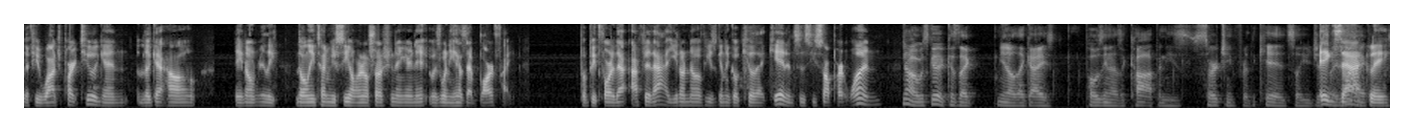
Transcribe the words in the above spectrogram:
If you watch part two again, look at how they don't really. The only time you see Arnold Schwarzenegger in it was when he has that bar fight. But before that, after that, you don't know if he's gonna go kill that kid. And since you saw part one, No, it was good because like you know that guy's posing as a cop and he's searching for the kid, so you just like, all right. exactly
